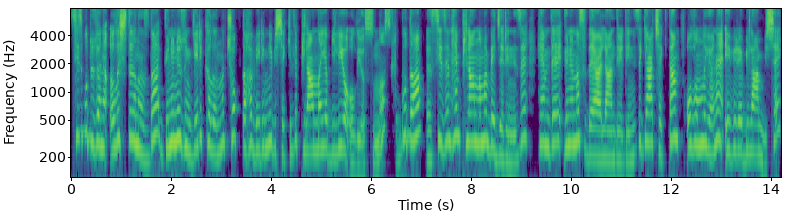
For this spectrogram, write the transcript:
Siz bu düzene alıştığınızda gününüzün geri kalanını çok daha verimli bir şekilde planlayabiliyor oluyorsunuz. Bu da e, sizin hem planlama becerinizi hem de günü nasıl değerlendirdiğinizi gerçekten olumlu yöne evirebilen bir şey.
